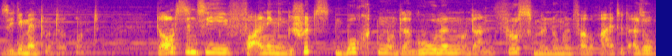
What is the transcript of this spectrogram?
Sedimentuntergrund. Dort sind sie vor allen Dingen in geschützten Buchten und Lagunen und an Flussmündungen verbreitet, also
